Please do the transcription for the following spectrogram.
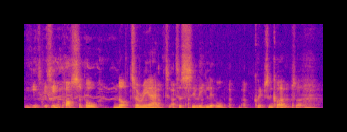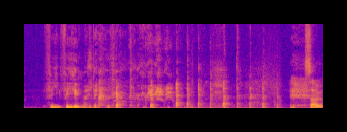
it's, it's impossible not to react to silly little quips and quotes. Like, For you, for you maybe. So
